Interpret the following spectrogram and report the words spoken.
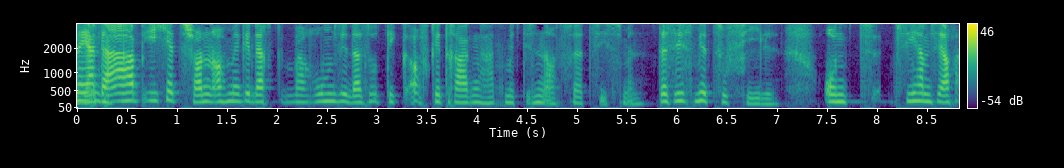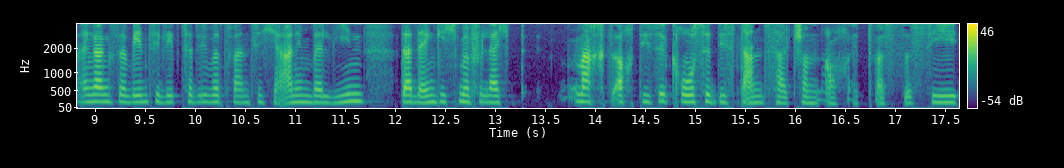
Naja, da habe ich jetzt schon auch mir gedacht, warum sie da so dick aufgetragen hat mit diesen Austriazismen. Das ist mir zu viel. Und Sie haben sie auch eingangs erwähnt, sie lebt seit über 20 Jahren in Berlin. Da denke ich mir, vielleicht macht auch diese große Distanz halt schon auch etwas, dass sie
